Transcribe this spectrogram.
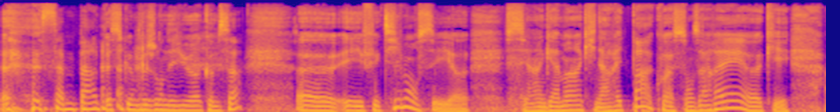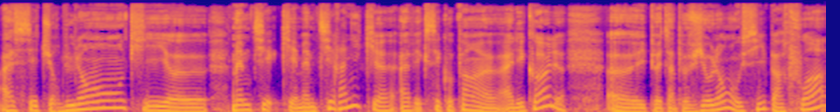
ça me parle parce que moi j'en ai eu un comme ça. Et effectivement, c'est c'est un gamin qui n'arrête pas, quoi, sans arrêt, qui est assez turbulent, qui euh, même qui est même tyrannique avec ses copains euh, à l'école. Euh, il peut être un peu violent aussi parfois.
